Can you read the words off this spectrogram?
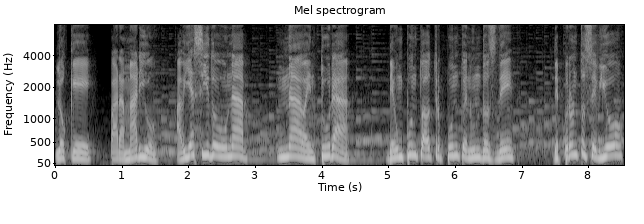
Lo que para Mario había sido una, una aventura de un punto a otro punto en un 2D, de pronto se vio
